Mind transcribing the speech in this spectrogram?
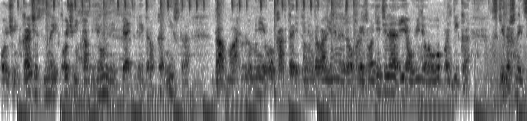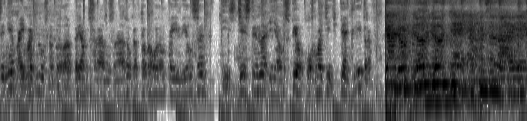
очень качественный, очень объемный 5 литров канистра товар. Мне его как-то рекомендовали именно этого производителя. И я увидел его по дико скидочной цене. Поймать нужно было прям сразу-сразу, как только вот он появился. Естественно, я успел ухватить 5 литров. Я люблю людей, они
